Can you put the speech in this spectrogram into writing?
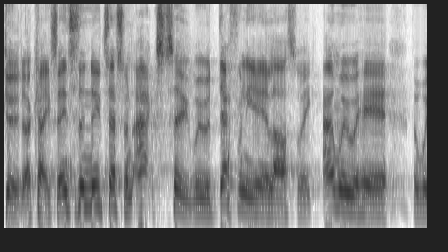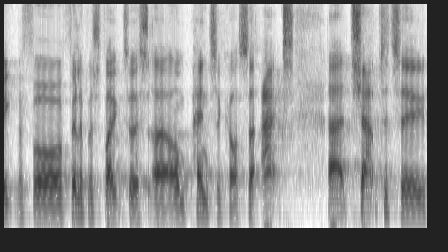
Good. Okay, so into the New Testament, Acts 2. We were definitely here last week, and we were here the week before. Philippa spoke to us uh, on Pentecost. So, Acts uh, chapter 2,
